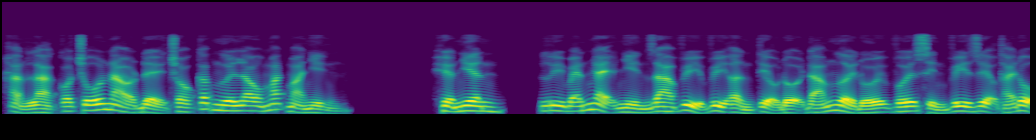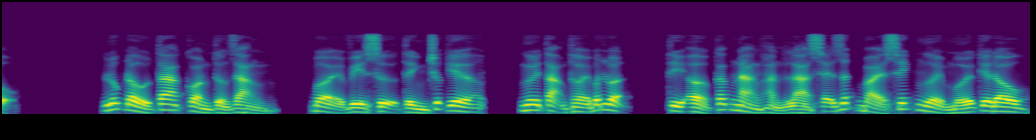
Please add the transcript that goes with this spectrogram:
hẳn là có chỗ nào để cho các ngươi lau mắt mà nhìn. Hiển nhiên, Ly bén nhạy nhìn ra vị vị ẩn tiểu đội đám người đối với xỉn vi diệu thái độ. Lúc đầu ta còn tưởng rằng, bởi vì sự tình trước kia, ngươi tạm thời bất luận, thì ở các nàng hẳn là sẽ rất bài xích người mới kia đâu.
